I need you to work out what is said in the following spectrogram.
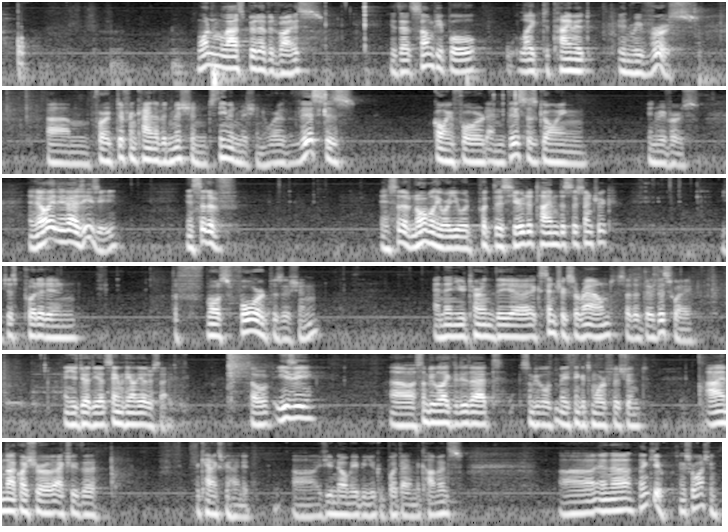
one last bit of advice is that some people like to time it in reverse um, for a different kind of admission, steam admission, where this is going forward and this is going in reverse. And the way to do that is easy. Instead of instead of normally where you would put this here to time this eccentric, you just put it in the most forward position and then you turn the uh, eccentrics around so that they're this way. And you do the same thing on the other side. So easy. Uh, some people like to do that. Some people may think it's more efficient. I'm not quite sure of actually the mechanics behind it. Uh, if you know, maybe you could put that in the comments. Uh, and uh, thank you. Thanks for watching.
